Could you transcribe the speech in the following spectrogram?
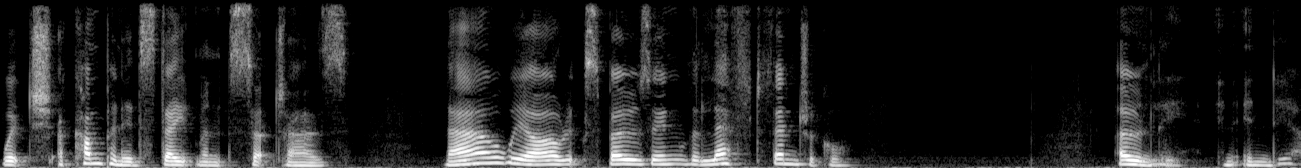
which accompanied statements such as, Now we are exposing the left ventricle. Only in India.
